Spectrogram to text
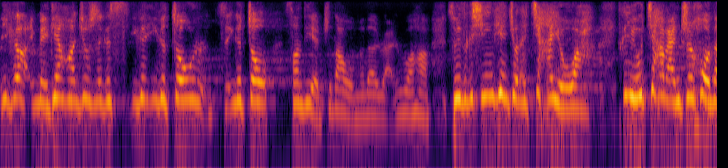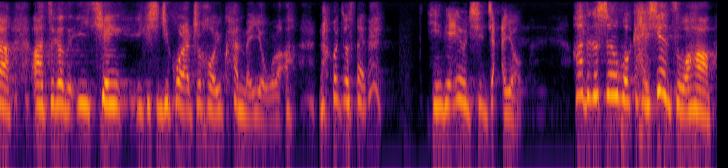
一个每天好像就是一个一个一个周日一个周，上帝也知道我们的软弱哈，所以这个星期天就来加油啊，这个油加完之后呢，啊，这个一天一个星期过来之后又快没油了，然后就在今天又去加油，啊，这个生活感谢主哈，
